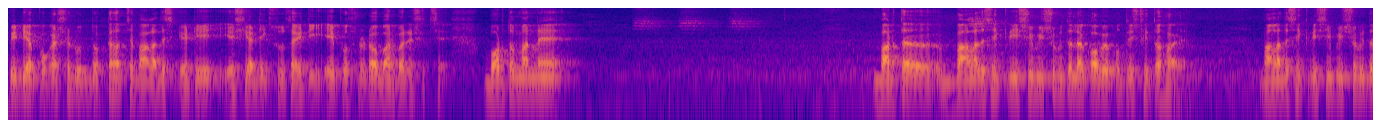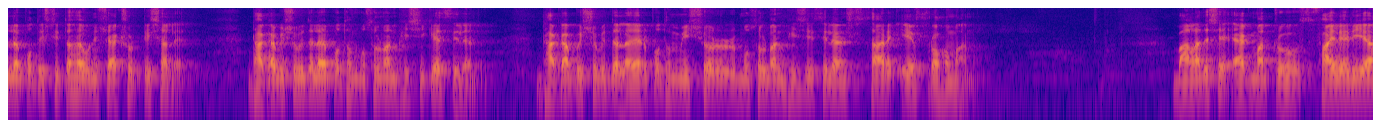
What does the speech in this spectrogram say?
পিডিয়া প্রকাশের উদ্যোক্তা হচ্ছে বাংলাদেশ এটি এশিয়াটিক সোসাইটি। এই প্রশ্নটাও বারবার এসেছে। বর্তমানে বার্তা, বাংলাদেশে কৃষি বিশ্ববিদ্যালয় কবে প্রতিষ্ঠিত হয়? বাংলাদেশে কৃষি বিশ্ববিদ্যালয় প্রতিষ্ঠিত হয় উনিশশো একষট্টি সালে। ঢাকা বিশ্ববিদ্যালয়ের প্রথম মুসলমান ভিসি কে ছিলেন? ঢাকা বিশ্ববিদ্যালয়ের প্রথম মিশর মুসলমান ভিসি ছিলেন স্যার এফ রহমান। বাংলাদেশে একমাত্র ফাইলেরিয়া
